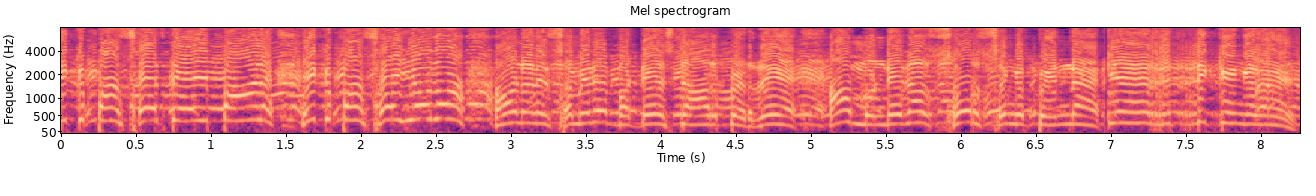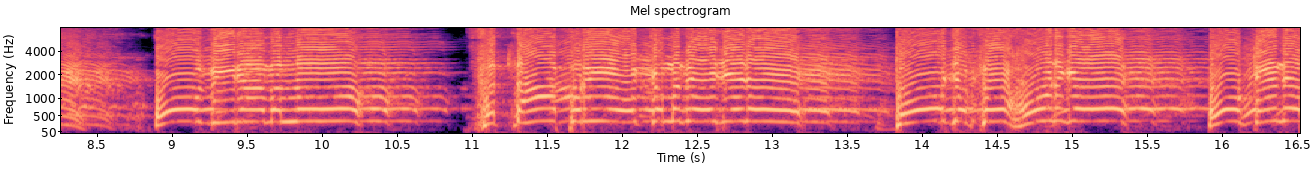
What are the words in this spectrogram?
ਇੱਕ ਪਾਸੇ ਤੇਜਪਾਲ ਇੱਕ ਪਾਸੇ ਯੋਧਾ ਆਉਣ ਵਾਲੇ ਸਮੇਂ ਦੇ ਵੱਡੇ ਸਟਾਰ ਭਿੜਦੇ ਆ। ਮੁੰਡੇ ਦਾ ਸੁਰ ਸਿੰਘ ਪਿੰਡ ਹੈ ਇਹ ਰਿਤਿਕ ਇੰਗਲੈਂਡ ਉਹ ਵੀਰਾਂ ਵੱਲੋਂ ਫਤਾਪੁਰੀ ਏਕਮ ਦੇ ਜਿਹੜੇ ਦੋ ਜਫੇ ਹੋਣਗੇ, ਉਹ ਕਹਿੰਦੇ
